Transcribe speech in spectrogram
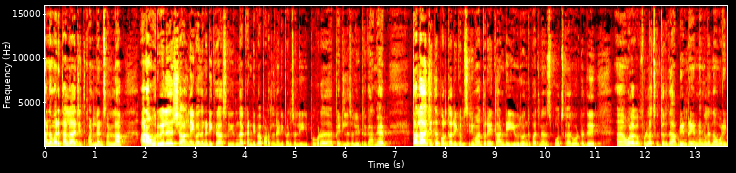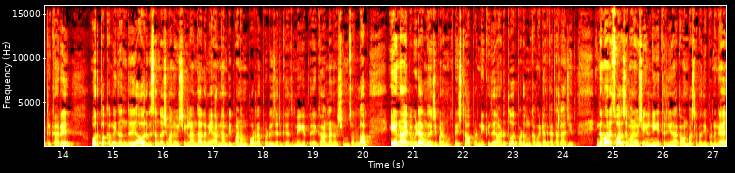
அந்த மாதிரி தலை அஜித் பண்ணலன்னு சொல்லலாம். ஆனால் ஒருவேளை ஷாலினிக்கு வந்து நடிக்கிற ஆசை இருந்தால் கண்டிப்பாக படத்தில் நடிப்பேன்னு சொல்லி இப்போ கூட பேட்டியில் சொல்லிட்டு இருக்காங்க தலை அஜித்தை பொறுத்த வரைக்கும் சினிமா துறையை தாண்டி இவர் வந்து பார்த்தீங்கன்னா ஸ்போர்ட்ஸ் கார் ஓட்டுறது உலகம் ஃபுல்லாக சுற்றுறது அப்படின்ற எண்ணங்களை தான் ஓடிட்டுருக்காரு. ஒரு பக்கம் இது வந்து அவருக்கு சந்தோஷமான விஷயங்களாக இருந்தாலுமே அவர் நம்பி பணம் போடுற ப்ரொடியூசருக்கு இது மிகப்பெரிய காண்டான விஷயம்னு சொல்லலாம். ஏன்னா இப்போ விடாமுயற்சி படம் அப்படியே ஸ்டாப்பில் நிற்குது அடுத்து ஒரு படமும் கம்மிட்டாக இருக்கா தலாஜித் இந்த மாதிரி சுவாரஸ்யமான விஷயங்கள் நீங்கள் தெரிஞ்சுன்னா கமெண்ட் பாக்ஸில் பதிவு பண்ணுங்கள்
